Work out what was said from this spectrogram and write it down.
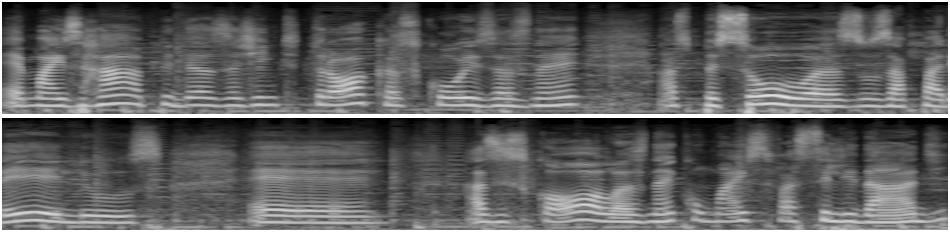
é, mais rápidas, a gente troca as coisas, né? As pessoas, os aparelhos, é, as escolas, né, com mais facilidade.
